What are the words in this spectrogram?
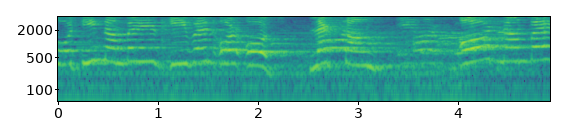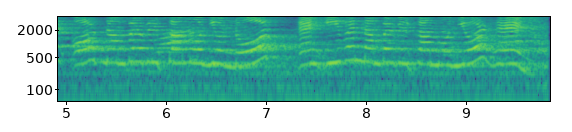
14 number is even or odd? Let's count. Odd number, odd number will come on your nose and even number will come on your hand.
